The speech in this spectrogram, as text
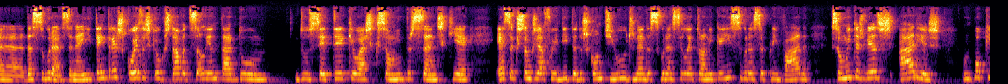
uh, da segurança. Né? E tem três coisas que eu gostava de salientar do, do CT que eu acho que são interessantes, que é essa questão que já foi dita dos conteúdos, né, da segurança eletrónica e segurança privada, que são muitas vezes áreas um pouco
